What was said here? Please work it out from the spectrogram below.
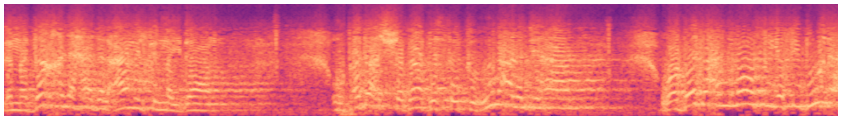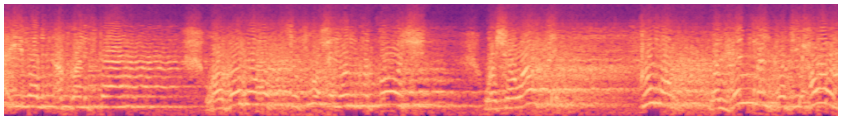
لما دخل هذا العامل في الميدان وبدأ الشباب يستيقظون على الجهاد وبدأ الناس يفدون إلى أفغانستان وبدأت سفوح الهندوكوش وشواطئ قمر والهلمة الفتيحون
